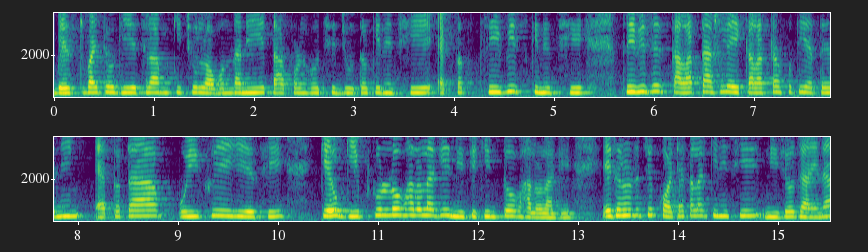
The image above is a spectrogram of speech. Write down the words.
বেস্ট বাইতেও গিয়েছিলাম, কিছু লবণদানি, তারপরে হচ্ছে জুতো কিনেছি, একটা থ্রি পিস কিনেছি। থ্রি পিসের কালারটা আসলে এই কালারটার প্রতি এতদিন এতটা উইক হয়ে গিয়েছি কেউ গিফট করলেও ভালো লাগে, নিজে কিনতেও ভালো লাগে। এই ধরনের যে কয়টা কালার কিনেছি নিজেও জানি না।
